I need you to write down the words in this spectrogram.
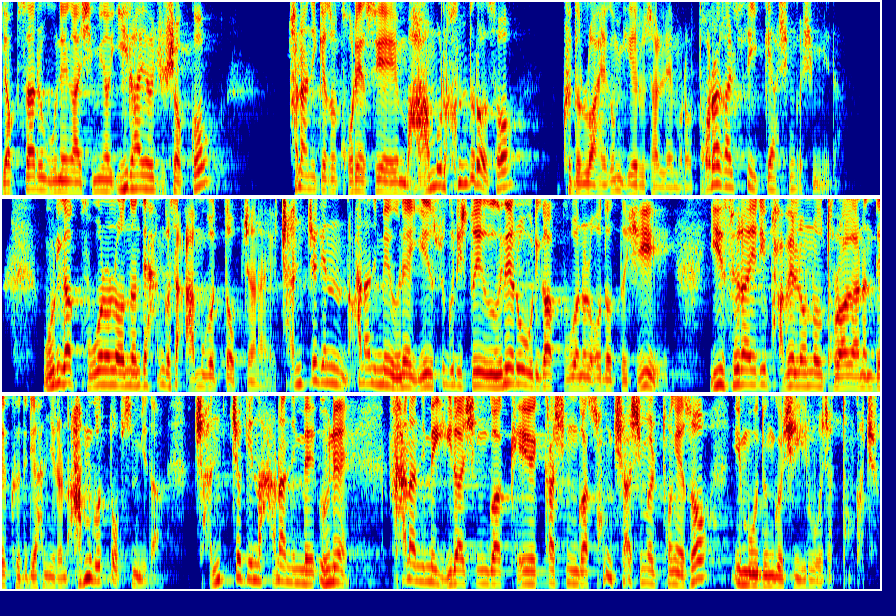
역사를 운행하시며 일하여 주셨고 하나님께서 고레스의 마음을 흔들어서 그들로 하여금 예루살렘으로 돌아갈 수 있게 하신 것입니다. 우리가 구원을 얻는데 한 것은 아무것도 없잖아요. 전적인 하나님의 은혜, 예수 그리스도의 은혜로 우리가 구원을 얻었듯이 이스라엘이 바벨론으로 돌아가는데 그들이 한 일은 아무것도 없습니다. 전적인 하나님의 은혜, 하나님의 일하심과 계획하심과 성취하심을 통해서 이 모든 것이 이루어졌던 거죠.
